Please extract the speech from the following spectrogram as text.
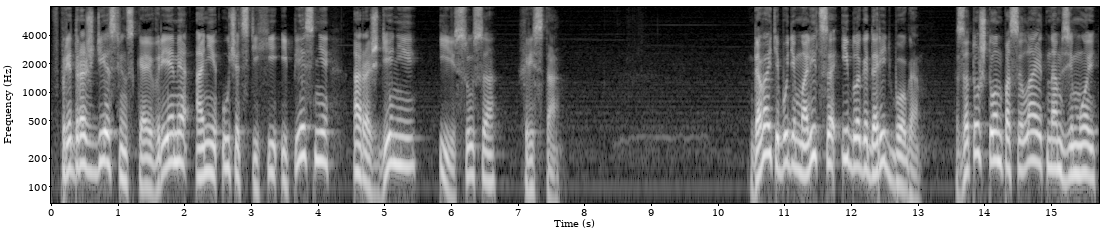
в предрождественское время они учат стихи и песни о рождении Иисуса Христа. Давайте будем молиться и благодарить Бога за то, что Он посылает нам зимой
